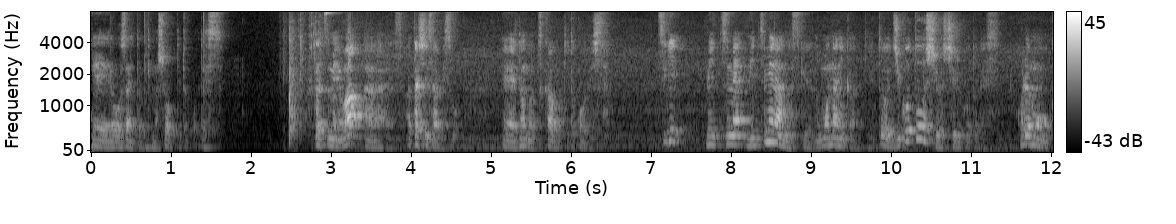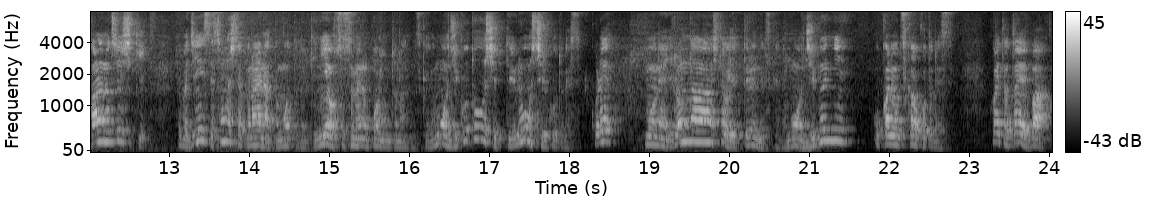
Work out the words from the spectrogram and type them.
えー、押さえておきましょうっていうところです。二つ目は、新しいサービスを、えー、どんどん使うっていうところでした。次、三つ目。三つ目なんですけれども何かっていうと、自己投資を知ることです。これもお金の知識、やっぱ人生損したくないなと思った時におすすめのポイントなんですけども、自己投資っていうのを知ることです。これ、もうね、いろんな人が言ってるんですけども、自分にお金を使うことです。これ例えば、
